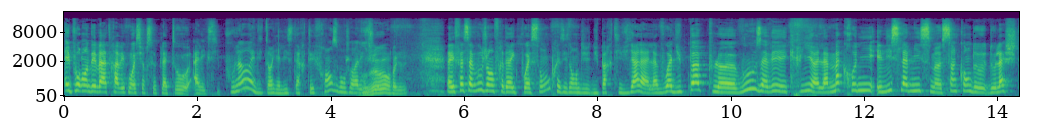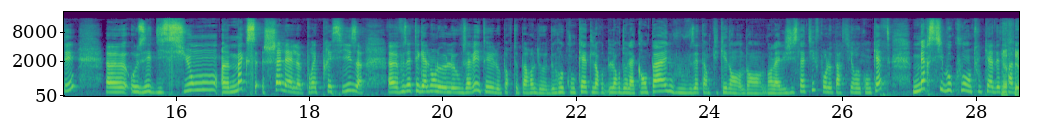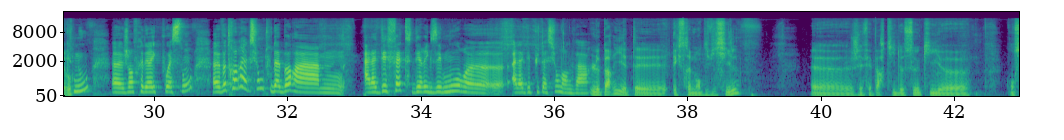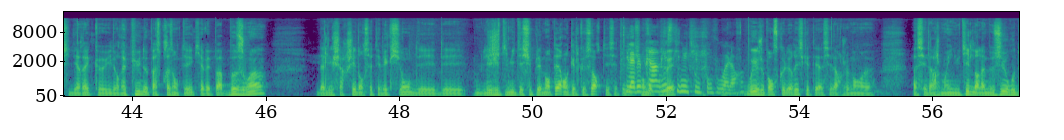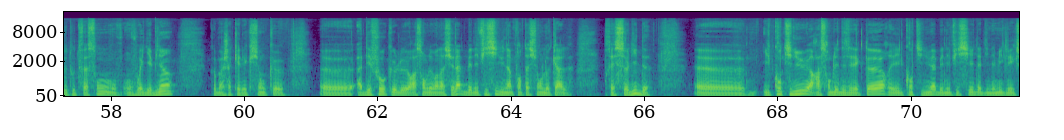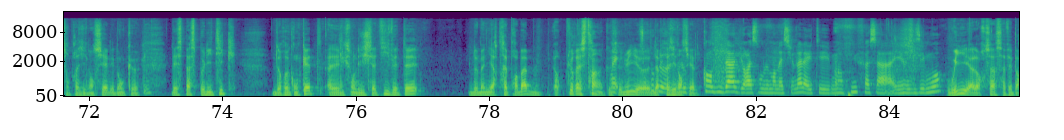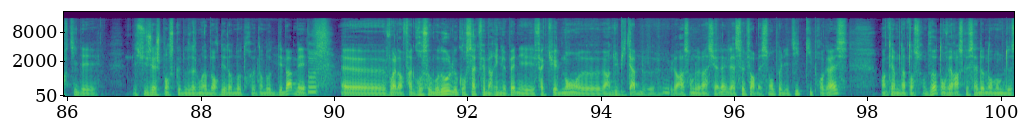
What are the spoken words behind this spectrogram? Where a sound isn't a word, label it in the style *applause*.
Et pour en débattre avec moi sur ce plateau, Alexis Poulain, éditorialiste RT France. Bonjour Alexis. Bonjour. Et face à vous, Jean-Frédéric Poisson, président du, parti VIA, la, Voix du Peuple. Vous avez écrit euh, La Macronie et l'islamisme, 5 ans de, lâcheté, euh, aux éditions euh, Max Chalel, pour être précise. vous, êtes également le, vous avez été le porte-parole de, Reconquête lors, lors, de la campagne. Vous vous êtes impliqué dans, dans, la législative pour le parti Reconquête. Merci beaucoup, en tout cas, d'être avec nous, Jean-Frédéric Poisson. votre réaction, tout d'abord, à, à la défaite d'Éric Zemmour euh, à la députation dans le Var Le pari était extrêmement difficile. Euh, j'ai fait partie de ceux qui euh, considéraient qu'il aurait pu ne pas se présenter, qu'il n'y avait pas besoin d'aller chercher dans cette élection des, légitimités supplémentaires en quelque sorte. Et cette Il avait pris un risque inutile pour vous alors Oui, je pense que le risque était assez largement, assez largement inutile dans la mesure où de toute façon on voyait bien, comme à chaque élection, que euh, à défaut que le Rassemblement national bénéficie d'une implantation locale très solide, euh, il continue à rassembler des électeurs et il continue à bénéficier de la dynamique de l'élection présidentielle. Et donc, euh, l'espace politique de reconquête à l'élection législative était de manière très probable plus restreint que celui de la présidentielle. Le candidat du Rassemblement national a été maintenu face à Éric Zemmour. Oui, alors ça, ça fait partie des, des sujets, je pense, que nous allons aborder dans notre, dans notre débat. Mais mm. euh, voilà, enfin, grosso modo, le constat que fait Marine Le Pen est factuellement euh, indubitable. Le Rassemblement national est la seule formation politique qui progresse en termes d'intention de vote. On verra ce que ça donne en nombre de,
